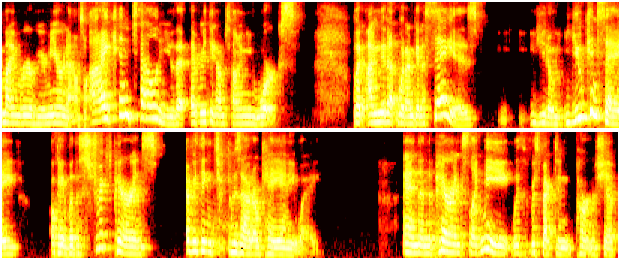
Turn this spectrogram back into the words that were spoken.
my rearview mirror now, so I can tell you that everything I'm telling you works. But I'm gonna what I'm gonna say is, you know, you can say, okay, but the strict parents, everything comes out okay anyway. And then the parents like me with respect and partnership,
